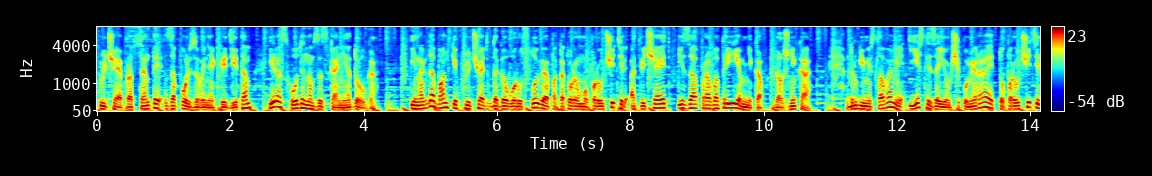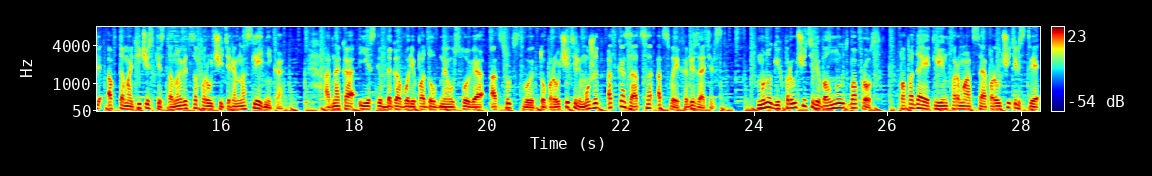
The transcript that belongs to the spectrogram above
включая проценты за пользование кредитом и расходы на взыскание долга. Иногда банки включают в договор условия, по которому поручитель отвечает и за правоприемников должника. Другими словами, если заемщик умирает, то поручитель автоматически становится поручителем наследника. Однако, если в договоре подобные условия отсутствуют, то поручитель может отказаться от своих обязательств. Многих поручителей волнует вопрос, попадает ли информация о поручительстве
